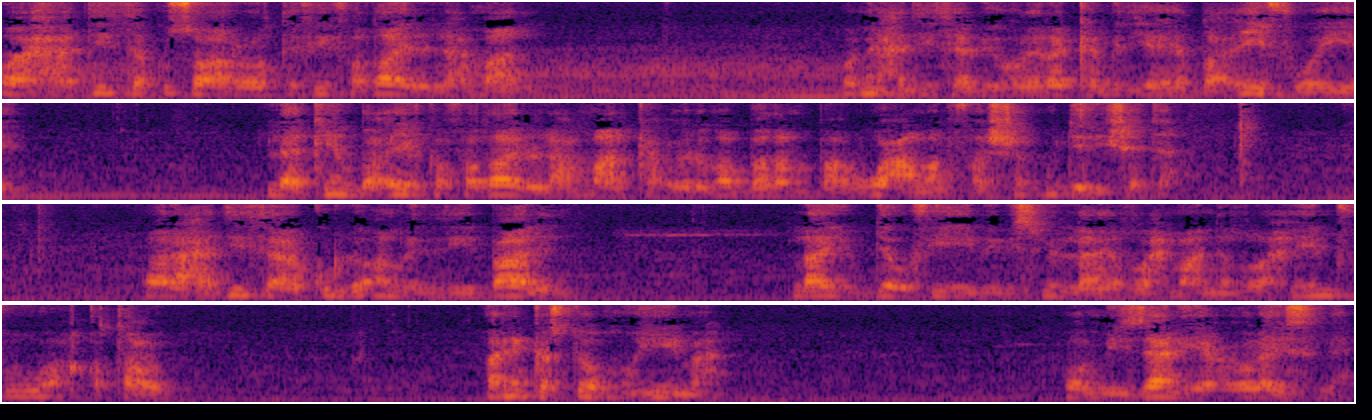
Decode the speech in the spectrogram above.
oo axaadiidta ku soo aroortay fi fadaa'il alacmaal oo min xadiidi abi hureyre ka mid yahay daciif weeye. Laakiin daciifka fadaa'il acmaalka culimo badan baa ugu camal fasha u deliishata. Waana xadiida kullu amrin dii baalin laa yubda-u fiihi bibismi illaahi araxmaani araxiim fa huwa aqtacu arrin kastoo muhiima oo miisaan culays leh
